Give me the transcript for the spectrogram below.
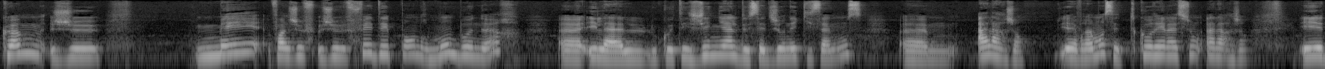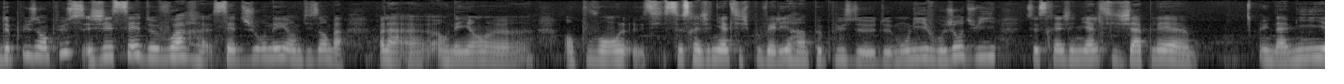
comme je mets, enfin, je, fais dépendre mon bonheur euh, et le côté génial de cette journée qui s'annonce euh, à l'argent. il y a vraiment cette corrélation à l'argent. Et de plus en plus, j'essaie de voir cette journée en me disant, bah, voilà, euh, en ayant, en pouvant, ce serait génial si je pouvais lire un peu plus de, mon livre aujourd'hui. Ce serait génial si j'appelais une amie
